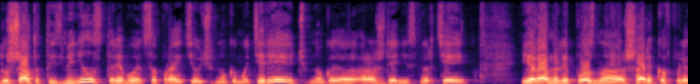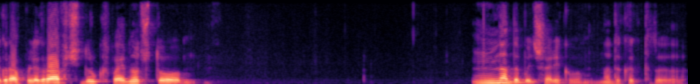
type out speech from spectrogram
душа вот эта изменилась, требуется пройти очень много матерей, очень много рождений и смертей. И рано или поздно Шариков, Полиграф, Полиграфович вдруг поймет, что не надо быть Шариковым, надо как-то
